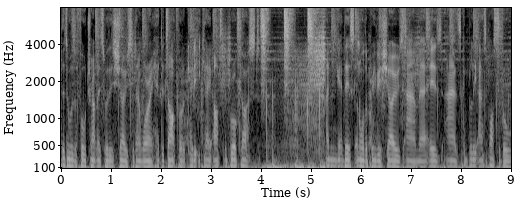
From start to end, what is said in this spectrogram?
There's always a full track list with this show, so don't worry. Head to darkfloor.co.uk after the broadcast. And you can get this and all the previous shows, and there is as complete as possible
